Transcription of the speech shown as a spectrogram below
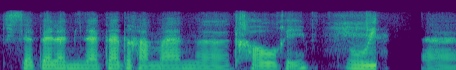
qui s'appelle Aminata Draman euh, Traoré. Oui. Euh,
